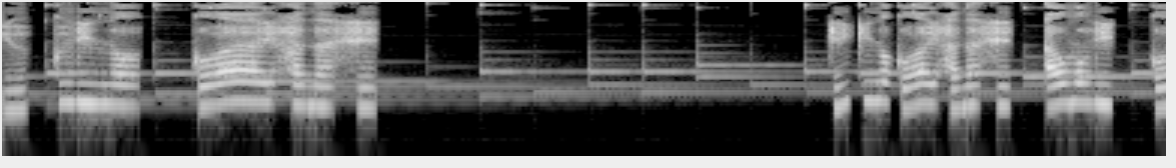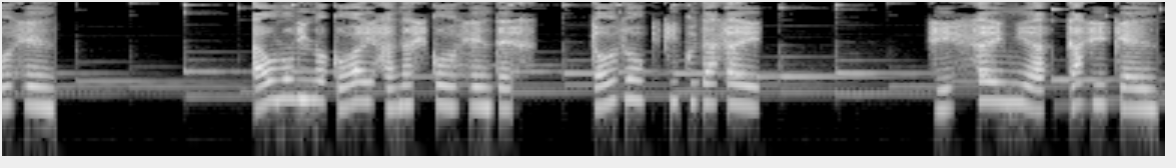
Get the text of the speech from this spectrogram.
ゆっくりの、怖い話。地域の怖い話、青森、後編。青森の怖い話後編です。どうぞお聞きください。実際にあった事件。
